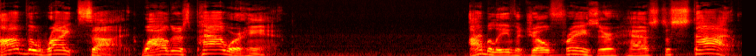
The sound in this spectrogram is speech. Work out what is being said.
On the right side, Wilder's power hand. I believe a Joe Frazier has the style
